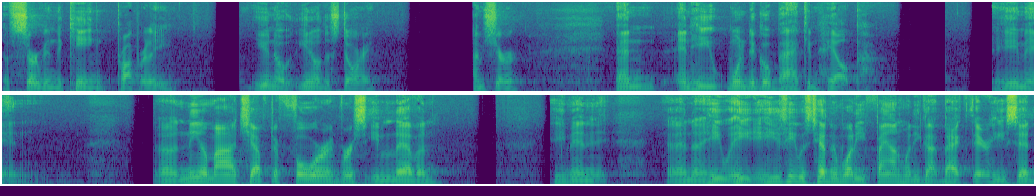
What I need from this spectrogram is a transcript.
of serving the king properly. You know, you know the story, I'm sure. And, and he wanted to go back and help. Amen. Uh, Nehemiah chapter 4 and verse 11. Amen. And uh, he, he, he was telling what he found when he got back there. He said,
